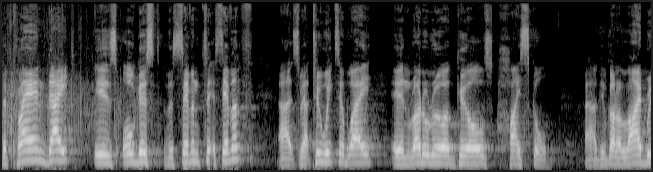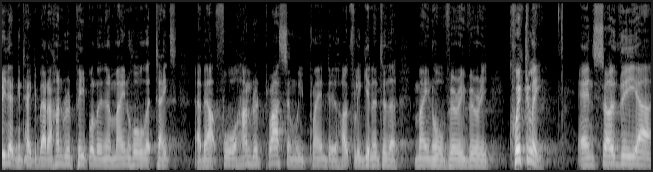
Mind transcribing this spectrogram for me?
the planned date is August the 7th. 7th. Uh, it's about two weeks away in Rotorua Girls High School. Uh, they've got a library that can take about 100 people in a main hall that takes about 400 plus, and we plan to hopefully get into the main hall very, very quickly. And so the uh,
